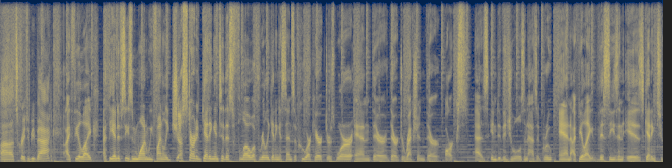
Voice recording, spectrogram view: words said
Uh, it's great to be back. I feel like at the end of season one, we finally just started getting into this flow of really getting a sense of who our characters were and their their direction, their arcs as individuals and as a group. And I feel like this season is getting to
